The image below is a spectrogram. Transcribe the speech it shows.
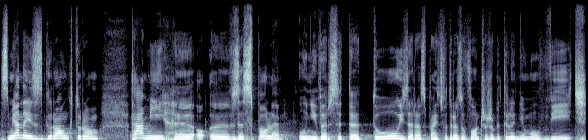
zmiana jest grą, którą Tami e, e, w zespole uniwersytetu i zaraz Państwu od razu włączę, żeby tyle nie mówić,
